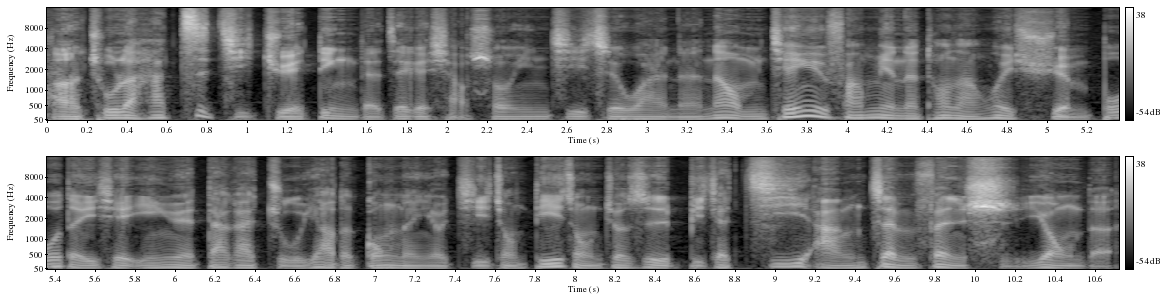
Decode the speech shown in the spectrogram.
呃，除了他自己决定的这个小收音机之外呢，那我们监狱方面呢，通常会选播的一些音乐，大概主要的功能有几种。第一种就是比较激昂振奋使用的，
